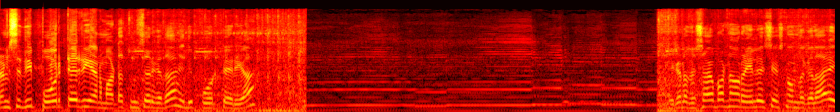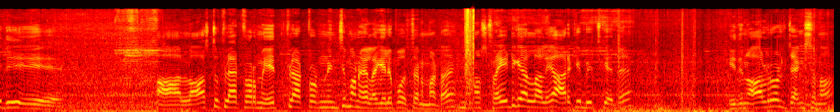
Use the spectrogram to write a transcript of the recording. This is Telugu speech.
ఫ్రెండ్స్ ఇది పోర్ట్ ఏరియా అనమాట చూసారు కదా? ఇది పోర్ట్ ఏరియా. ఇక్కడ విశాఖపట్నం రైల్వే స్టేషన్ ఉంది కదా? ఇది లాస్ట్ ప్లాట్ఫామ్ ఎయిత్ ప్లాట్ఫామ్ నుంచి మనం ఇలా వెళ్ళిపోవచ్చు అనమాట మనం స్ట్రైట్గా వెళ్ళాలి ఆర్కే బీచ్కి అయితే. ఇది నాలుగు రోడ్ జంక్షన్.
